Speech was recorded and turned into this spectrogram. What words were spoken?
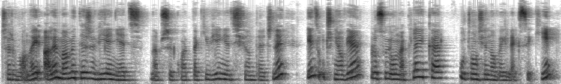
czerwonej, ale mamy też wieniec, na przykład taki wieniec świąteczny, więc uczniowie losują naklejkę, uczą się nowej leksyki.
